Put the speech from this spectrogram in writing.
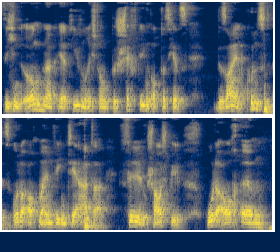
sich in irgendeiner kreativen Richtung beschäftigen, ob das jetzt Design, Kunst ist oder auch meinetwegen Theater, Film, Schauspiel oder auch ähm,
